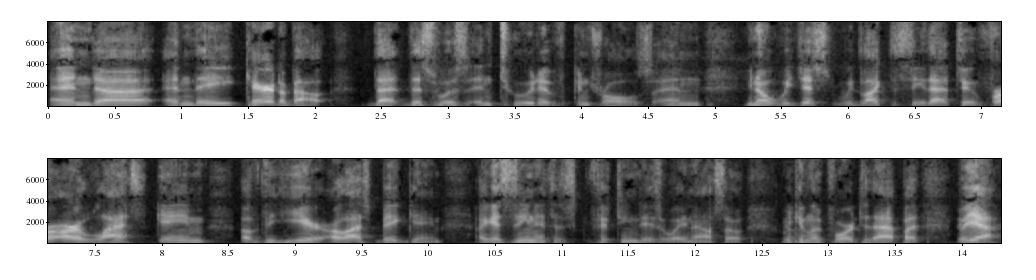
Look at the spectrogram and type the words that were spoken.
and uh, and they cared about that this was intuitive controls. And you know we just we'd like to see that too for our last game of the year our last big game. I guess zenith is 15 days away now so we can look forward to that. But but yeah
